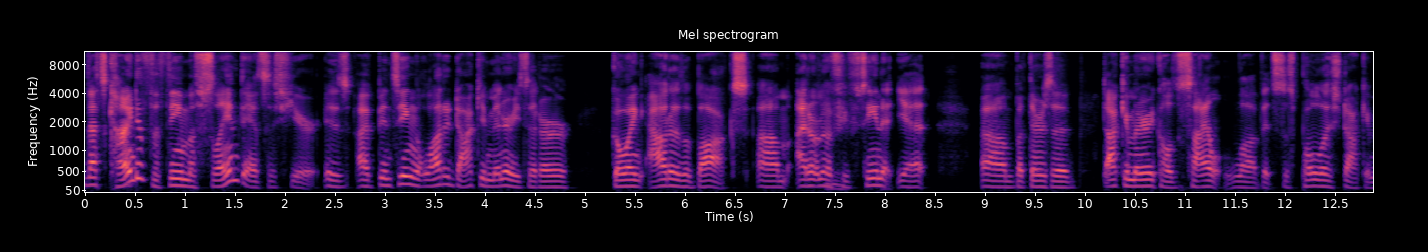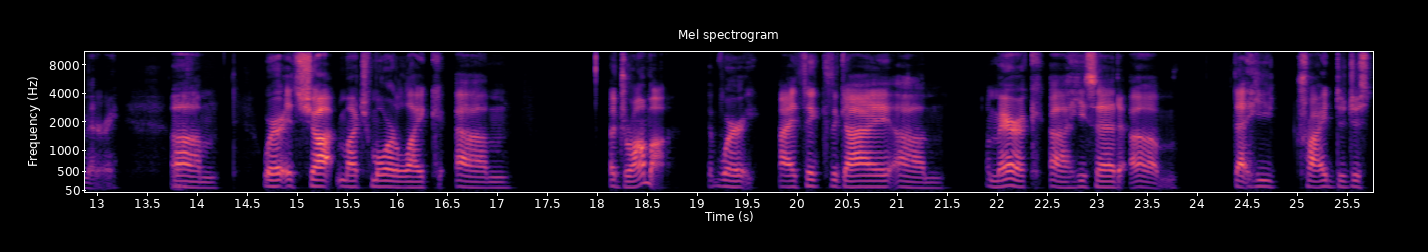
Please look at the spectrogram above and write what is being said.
that's kind of the theme of Slamdance this year is I've been seeing a lot of documentaries that are going out of the box. Um, I don't know if Mm. you've seen it yet, um, but there's a documentary called Silent Love. It's this Polish documentary, Mm. um, where it's shot much more like um, a drama, where I think the guy, um, Americ, uh, he said um, that he tried to just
